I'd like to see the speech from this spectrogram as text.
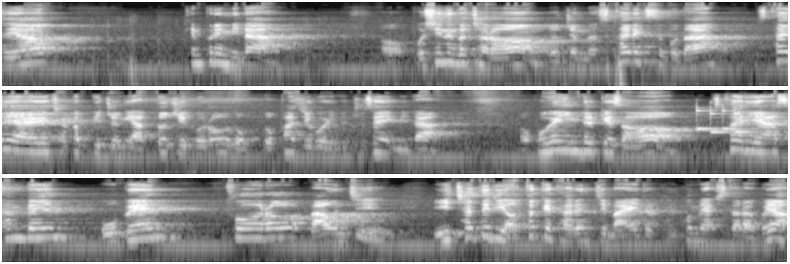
안녕하세요. 캠플입니다. 어, 보시는 것처럼 요즘은 스타렉스보다 스타리아의 작업 비중이 압도적으로 높, 높아지고 있는 추세입니다. 어, 고객님들께서 스타리아 3벤, 5벤, 투어러, 라운지 이 차들이 어떻게 다른지 많이들 궁금해 하시더라고요.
